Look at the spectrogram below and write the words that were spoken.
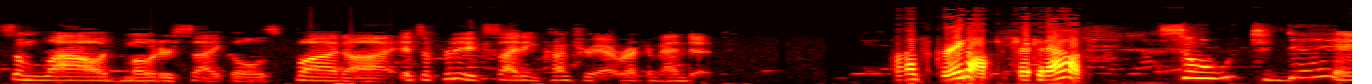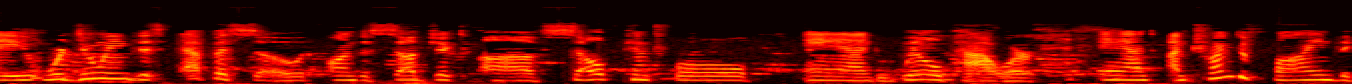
some loud motorcycles. But uh, it's a pretty exciting country. I recommend it. That's great. I'll have to check it out. So today we're doing this episode on the subject of self-control and willpower, and I'm trying to find the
